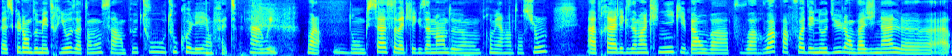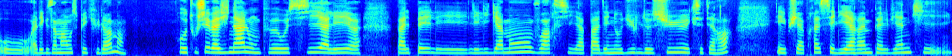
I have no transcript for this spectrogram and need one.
parce que l'endométriose a tendance à un peu tout, tout coller en fait. Ah oui. Voilà. Donc ça, ça va être l'examen de en première intention. Après, à l'examen clinique, eh ben, on va pouvoir voir parfois des nodules en vaginal euh, à, l'examen au spéculum. Au toucher vaginal, on peut aussi aller euh, palper les, ligaments, voir s'il n'y a pas des nodules dessus, etc. Et puis après, c'est l'IRM pelvienne qui,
